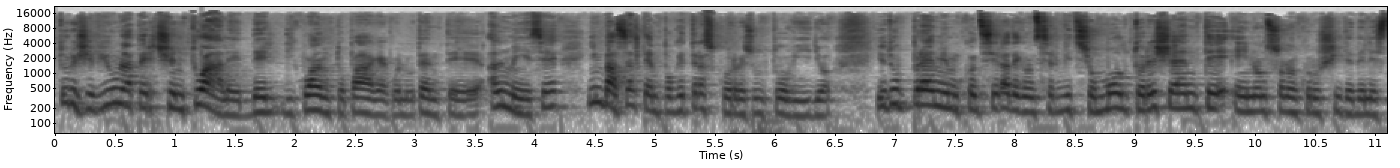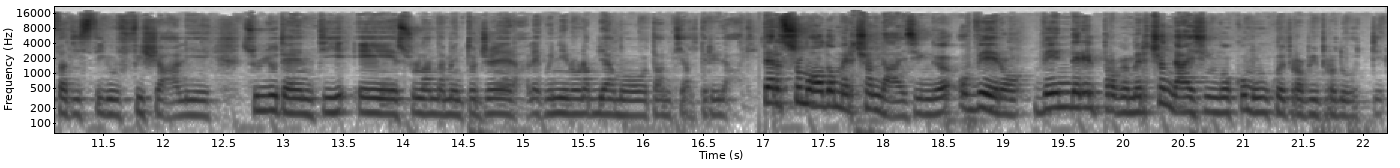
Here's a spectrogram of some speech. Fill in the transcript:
tu ricevi una percentuale del, di quanto quanto paga quell'utente al mese in base al tempo che trascorre sul tuo video. YouTube Premium considerate che è un servizio molto recente e non sono ancora uscite delle statistiche ufficiali sugli utenti e sull'andamento generale, quindi non abbiamo tanti altri dati. Terzo modo, merchandising, ovvero vendere il proprio merchandising o comunque i propri prodotti.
